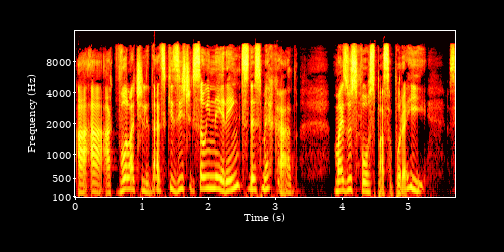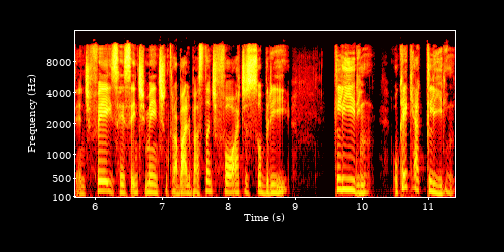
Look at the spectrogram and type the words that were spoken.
a, a, a volatilidades que existem que são inerentes desse mercado. Mas o esforço passa por aí. Assim, a gente fez recentemente um trabalho bastante forte sobre clearing. O que é a clearing?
